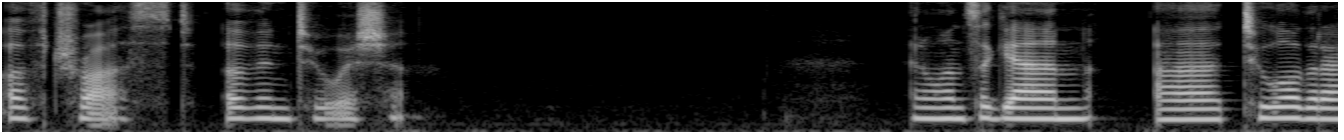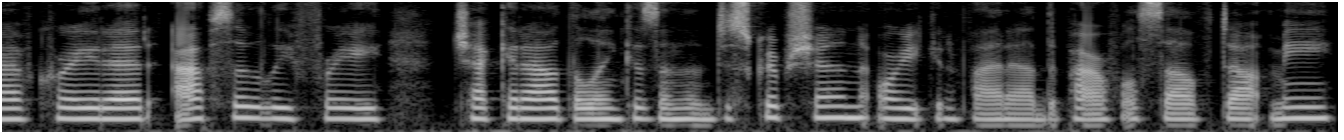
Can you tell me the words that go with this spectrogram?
of trust, of intuition. And once again, a tool that I have created, absolutely free. Check it out. The link is in the description, or you can find it at thepowerfulself.me.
